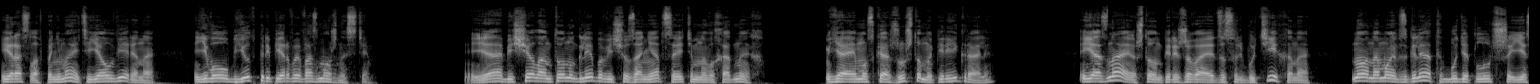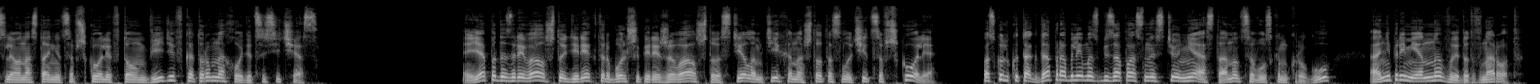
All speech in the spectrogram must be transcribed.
Ярослав, понимаете, я уверена, его убьют при первой возможности. Я обещал Антону Глебовичу заняться этим на выходных. Я ему скажу, что мы переиграли. Я знаю, что он переживает за судьбу Тихона, но, на мой взгляд, будет лучше, если он останется в школе в том виде, в котором находится сейчас. Я подозревал, что директор больше переживал, что с телом Тихона что-то случится в школе, поскольку тогда проблемы с безопасностью не останутся в узком кругу, а непременно выйдут в народ.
